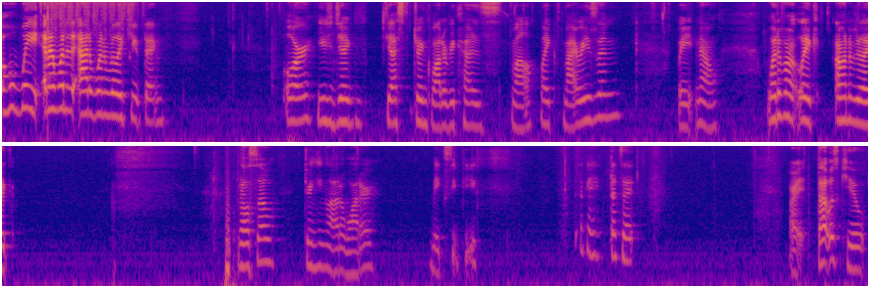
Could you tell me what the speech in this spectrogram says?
oh, wait. And I wanted to add one really cute thing. Or you should just drink water because, well, like my reason. Wait, no. What if I, like, I want to be like, but also, drinking a lot of water makes you pee. Okay, that's it. All right, that was cute.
